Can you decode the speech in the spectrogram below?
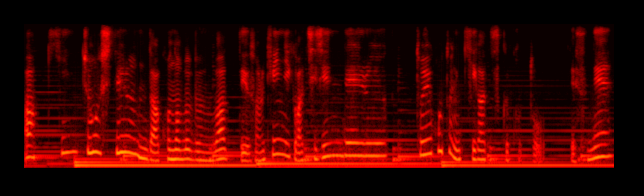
あ緊張してるんだこの部分はっていうその筋肉が縮んでいるということに気がつくことですね。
